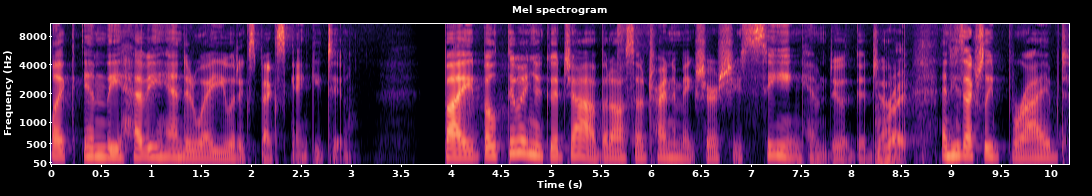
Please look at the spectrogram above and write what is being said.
like in the heavy-handed way you would expect Schanke to, by both doing a good job but also trying to make sure she's seeing him do a good job. Right. And he's actually bribed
